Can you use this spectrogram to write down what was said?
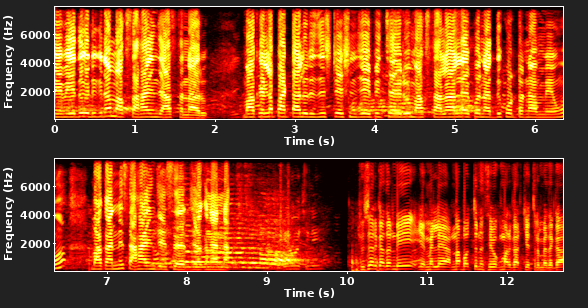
మేము ఏది అడిగినా మాకు సహాయం చేస్తున్నారు. మాకు ఇళ్ళ పట్టాలు రిజిస్ట్రేషన్ చేయించారు మాకు స్థలాలు అయిపోయిన అద్దుకుంటున్నాం మేము. మాకు అన్ని సహాయం చేశారు జగనన్న. చూశారు కదండి ఎమ్మెల్యే అన్నబత్తుని శివకుమార్ గారి చేతుల మీదుగా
